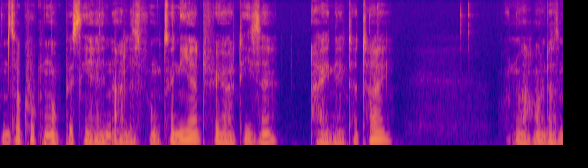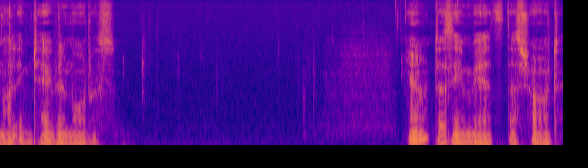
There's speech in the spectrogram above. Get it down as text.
um zu gucken, ob bis hierhin alles funktioniert für diese eine Datei. Und machen wir das mal im Table-Modus. Ja, da sehen wir jetzt, das schaut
